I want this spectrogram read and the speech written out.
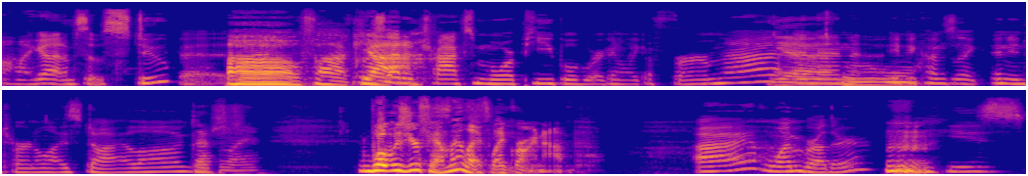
oh my god, I'm so stupid. Oh, fuck, Yeah. course, That attracts more people who are gonna like affirm that, Yeah. and then Ooh. it becomes like an internalized dialogue. which- Definitely. What was your family life like growing up? I have one brother. Mhm. He's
